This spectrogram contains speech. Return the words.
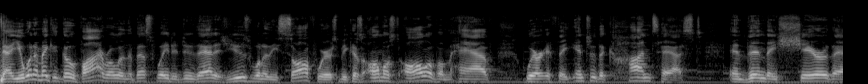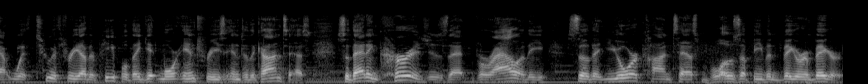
Now you want to make it go viral and the best way to do that is use one of these softwares because almost all of them have where if they enter the contest and then they share that with two or three other people they get more entries into the contest. So that encourages that virality so that your contest blows up even bigger and bigger.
